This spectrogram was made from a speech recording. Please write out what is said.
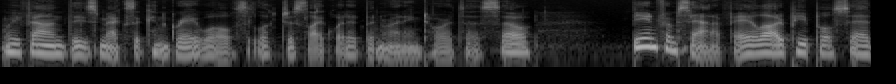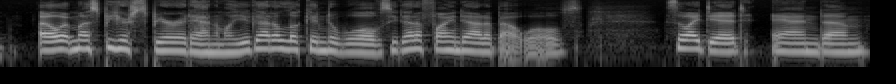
we found these Mexican gray wolves that looked just like what had been running towards us. So, being from Santa Fe, a lot of people said, Oh, it must be your spirit animal. You got to look into wolves. You got to find out about wolves. So I did, and um,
